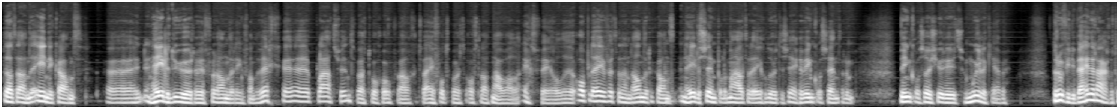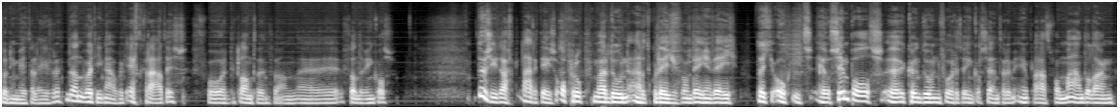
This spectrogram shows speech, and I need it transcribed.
dat aan de ene kant eh, een hele dure verandering van de weg eh, plaatsvindt. Waar toch ook wel getwijfeld wordt of dat nou wel echt veel eh, oplevert. En aan de andere kant een hele simpele maatregel door te zeggen winkelcentrum. Winkels als jullie het zo moeilijk hebben. Dan hoef je die bijdrage toch niet meer te leveren. Dan wordt die namelijk echt gratis voor de klanten van, eh, van de winkels. Dus ik dacht, laat ik deze oproep maar doen aan het college van BNW. Dat je ook iets heel simpels eh, kunt doen voor het winkelcentrum. In plaats van maandenlang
